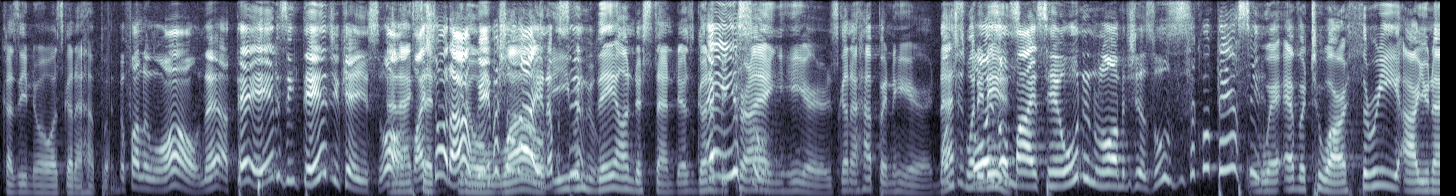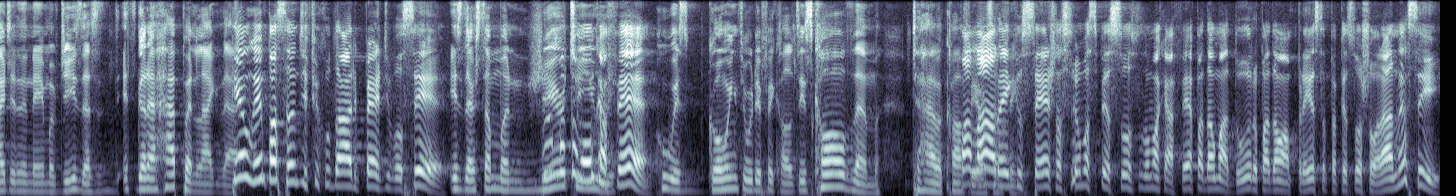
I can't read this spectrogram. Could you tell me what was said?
because he knew what was going to happen. Eu falando, uau, né? Até eles entendem o que é isso. I vai said, chorar, you know, alguém vai chorar wow, aí, não é even possível. they understand there's going to É be isso. crying here. It's going to happen here. That's Onde what it dois ou is. mais se reúnem no nome de Jesus, isso acontece. Wherever two or three are united in the name of Jesus, it's going to happen like Tem that. alguém passando dificuldade perto de você? Is there someone near to tomar um you café. who is going through difficulties? Call them to have a coffee Falaram aí que o Sérgio chama as pessoas para tomar café, para dar uma dura, para dar uma prensa, para a pessoa chorar. Não é assim.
